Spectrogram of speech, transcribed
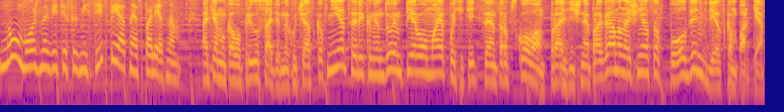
Ну, можно ведь и совместить приятное с полезным. А тем, у кого приусадебных участков нет, рекомендуем 1 мая посетить центр Пскова. Праздничная программа начнется в полдень в детском парке.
